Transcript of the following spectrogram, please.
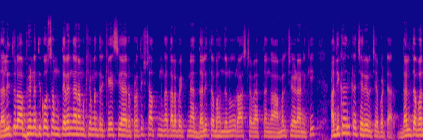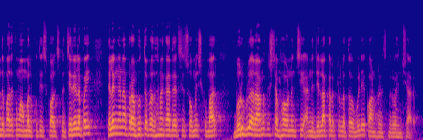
దళితుల అభ్యున్నతి కోసం తెలంగాణ ముఖ్యమంత్రి కేసీఆర్ ప్రతిష్టాత్మకంగా తలపెట్టిన దళిత బంధును రాష్ట్ర వ్యాప్తంగా అమలు చేయడానికి అధికారిక చర్యలు చేపట్టారు. దళిత బంధు పథకం అమలుకు తీసుకోవాల్సిన చర్యలపై తెలంగాణ ప్రభుత్వ ప్రధాన కార్యదర్శి సోమేష్ కుమార్ బురుగుల రామకృష్ణ భవన్ నుంచి అన్ని జిల్లా కలెక్టర్లతో వీడియో కాన్ఫరెన్స్ నిర్వహించారు.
